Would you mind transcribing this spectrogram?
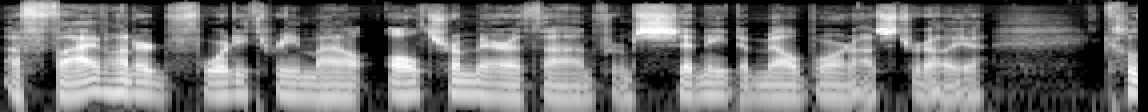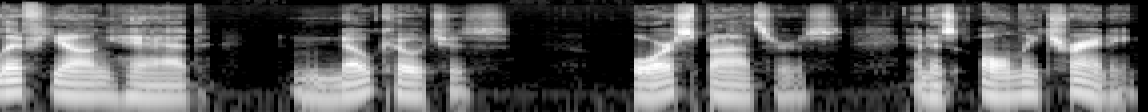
a 543 mile ultra marathon from Sydney to Melbourne, Australia. Cliff Young had no coaches or sponsors, and his only training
